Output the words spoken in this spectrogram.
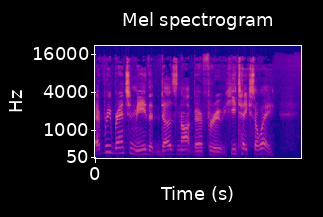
Every branch in me that does not bear fruit, he takes away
